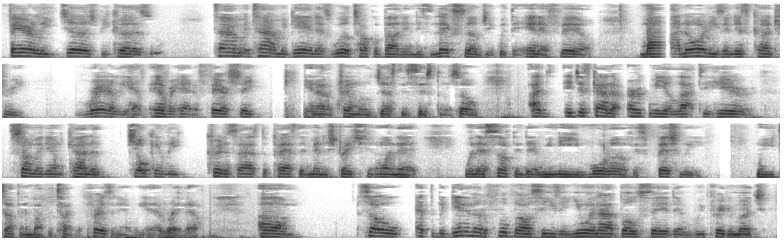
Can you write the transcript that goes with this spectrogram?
fairly judge because time and time again, as we'll talk about in this next subject with the NFL, minorities in this country rarely have ever had a fair shake in our criminal justice system. So I, it just kind of irked me a lot to hear some of them kind of jokingly criticize the past administration on that when that's something that we need more of, especially when you're talking about the type of president we have right now. Um, so at the beginning of the football season, you and I both said that we pretty much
